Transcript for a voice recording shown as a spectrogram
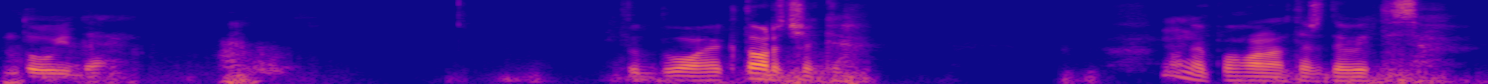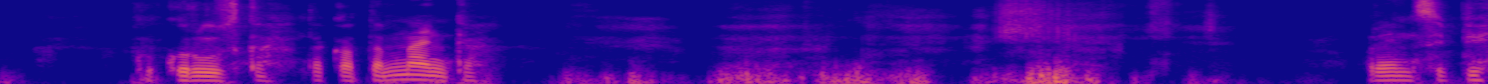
дойде. Тут 2 гектарчики. Ну, непогано теж дивитися. Кукурузка така темненька. В принципі,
